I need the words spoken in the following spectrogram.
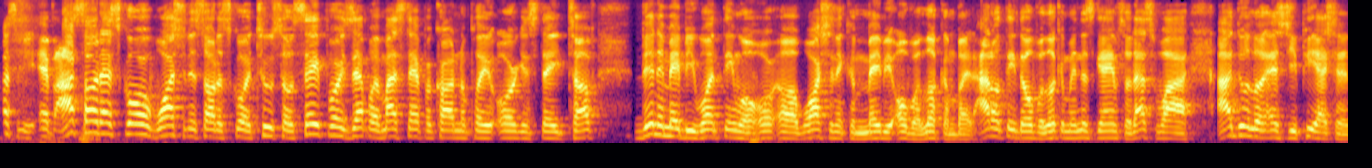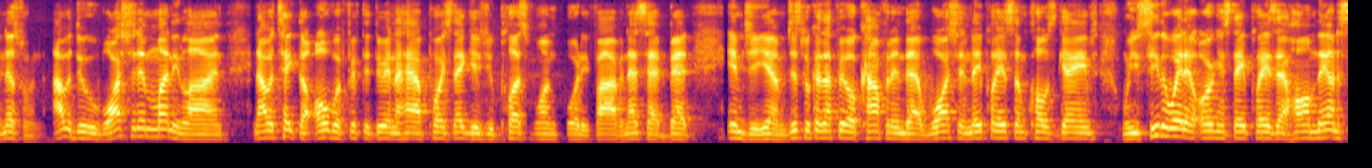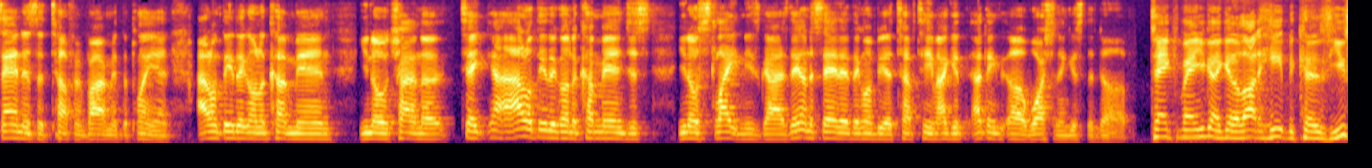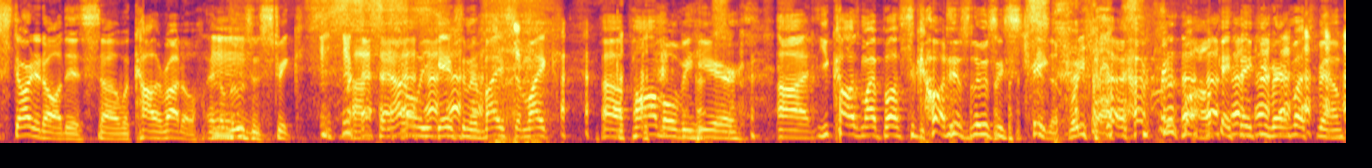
Trust me, if I saw that score, Washington saw the score too. So, say for example, if my Stanford Cardinal played Oregon State tough, then it may be one thing where uh, Washington can maybe overlook them, but I don't think they overlook them in this game. So that's why I do a little SGP action in this one. I would do Washington money line, and I would take the over 53 and a half points. That gives you plus 145, and that's at bet MGM. Just because I feel confident that Washington they play some close games. When you see the way that Oregon State plays at home, they understand it's a tough environment to play in. I don't think they're going to come in, you know, trying to take. I don't think they're going to come in just you know, slighting these guys. They understand that they're going to be a tough team. I get, I think uh, Washington gets the dub. Tank, man, you're going to get a lot of heat because you started all this uh, with Colorado and the Mm. losing streak. Uh, so not only you gave some advice to Mike uh, Palm over here, uh, you caused my Buffs to go on this losing streak. It's a free fall. free fall. Okay, thank you very much, fam.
